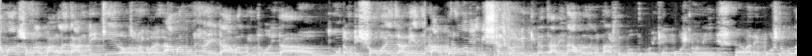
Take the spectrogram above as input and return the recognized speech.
আমার সোনার বাংলা গানটি কে রচনা করেন? আমার মনে হয় এটা আবার বৃদ্ধ বনিতা মোটামুটি সবাই জানে তারপরেও আপনি বিশ্বাস করবেন কিনা জানি না। আমরা যখন নার্সিং ভর্তি পরীক্ষায় প্রশ্ন নেই মানে প্রশ্নগুলো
